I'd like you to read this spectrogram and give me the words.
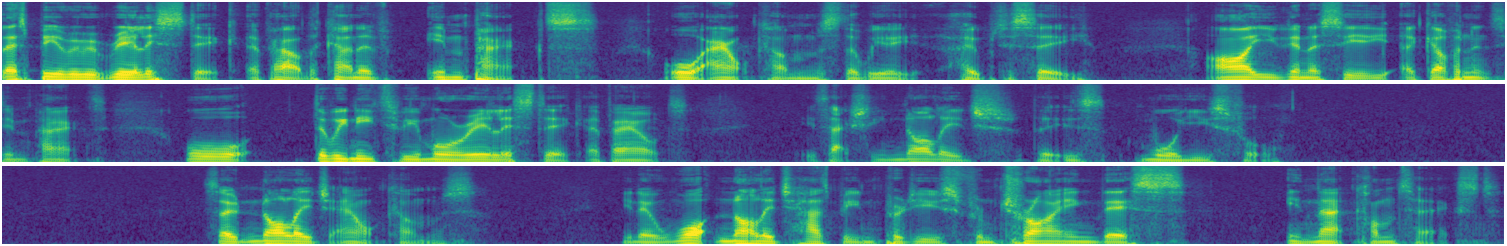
let's be re realistic about the kind of impacts or outcomes that we hope to see. Are you going to see a governance impact or do we need to be more realistic about it's actually knowledge that is more useful? So knowledge outcomes. You know, what knowledge has been produced from trying this in that context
